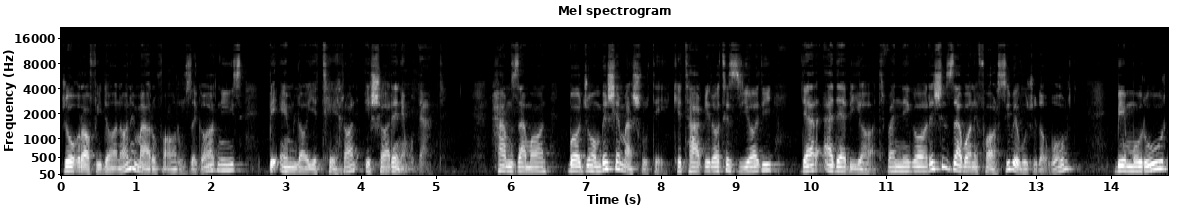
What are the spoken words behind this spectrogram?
جغرافیدانان معروف آن روزگار نیز به املای تهران اشاره نمودند. همزمان با جنبش مشروطه که تغییرات زیادی در ادبیات و نگارش زبان فارسی به وجود آورد به مرور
